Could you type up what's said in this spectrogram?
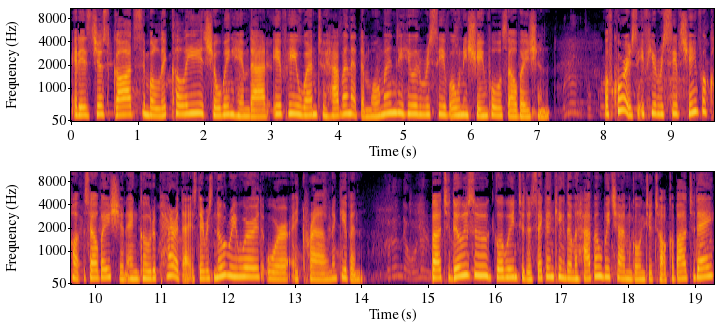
It is just God symbolically showing him that if he went to heaven at the moment, he would receive only shameful salvation. Of course, if you receive shameful salvation and go to paradise, there is no reward or a crown given. But to those who go into the second kingdom of heaven, which I'm going to talk about today,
